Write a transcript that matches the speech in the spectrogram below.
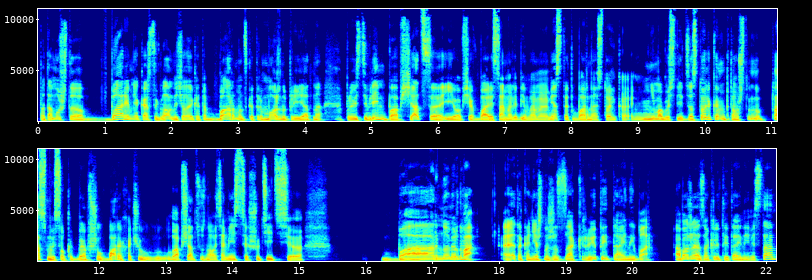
потому что в баре, мне кажется, главный человек — это бармен, с которым можно приятно провести время, пообщаться, общаться, и вообще в баре самое любимое мое место — это барная стойка. Не могу сидеть за столиками, потому что, ну, а смысл? Как бы я пришел в бар и хочу общаться, узнавать о месте, шутить. Э. Бар номер два. Это, конечно же, закрытый тайный бар. Обожаю закрытые тайные места.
